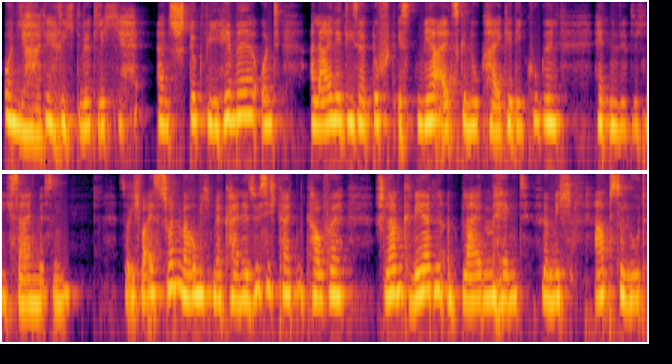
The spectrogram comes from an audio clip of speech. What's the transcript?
Und ja, der riecht wirklich ein Stück wie Himmel und alleine dieser Duft ist mehr als genug, Heike. Die Kugeln hätten wirklich nicht sein müssen. So, ich weiß schon, warum ich mir keine Süßigkeiten kaufe. Schlank werden und bleiben hängt für mich absolut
